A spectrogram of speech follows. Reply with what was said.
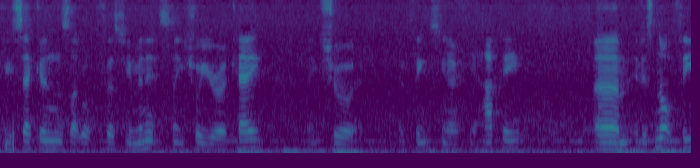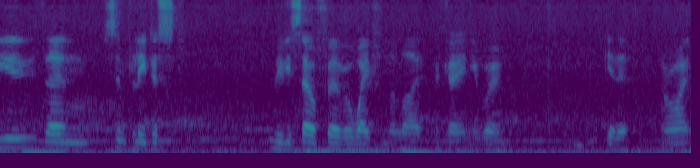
few seconds, like well, first few minutes. Make sure you're okay. Make sure everything's you know you're happy. Um, if it's not for you, then simply just move yourself further away from the light. Okay, and you won't get it. All right,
